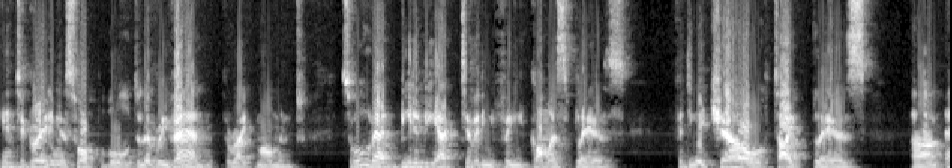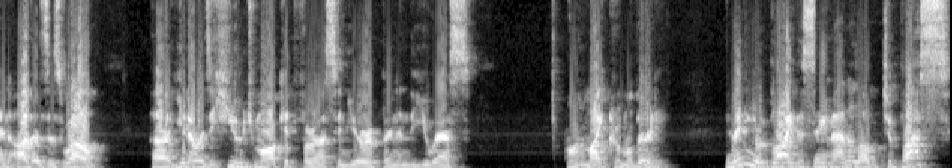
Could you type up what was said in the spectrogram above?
integrating a swappable delivery van at the right moment. So all that B2B activity for e-commerce players, for DHL type players, um, and others as well uh, you know, is a huge market for us in Europe and in the US on micromobility. And then you apply the same analog to bus.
